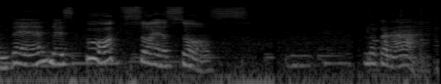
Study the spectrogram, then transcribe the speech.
And then let's put soy sauce. Look at that.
